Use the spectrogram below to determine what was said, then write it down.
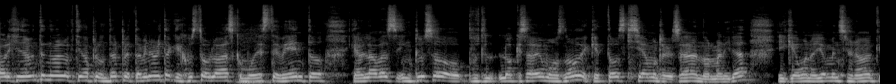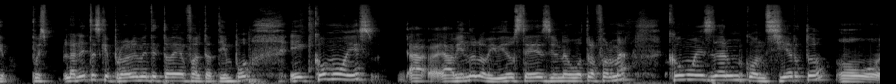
originalmente no era lo que te iba a preguntar, pero también ahorita que justo hablabas como de este evento, que hablabas incluso, pues lo que sabemos, ¿no? De que todos quisiéramos regresar a la normalidad y que, bueno, yo mencionaba que, pues la neta es que probablemente todavía falta tiempo. Eh, ¿Cómo es habiéndolo vivido ustedes de una u otra forma, ¿cómo es dar un concierto o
